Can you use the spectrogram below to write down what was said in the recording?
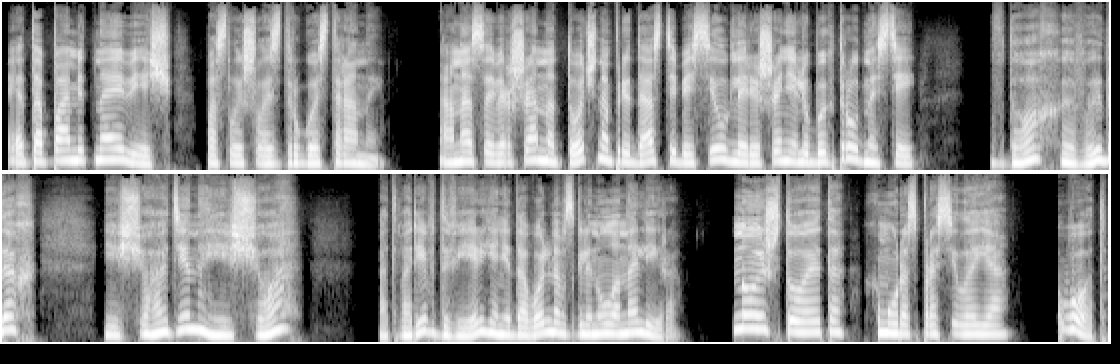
«Это памятная вещь», — послышалось с другой стороны. Она совершенно точно придаст тебе сил для решения любых трудностей. Вдох и выдох. Еще один и еще. Отворив дверь, я недовольно взглянула на Лира. «Ну и что это?» — хмуро спросила я. «Вот»,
